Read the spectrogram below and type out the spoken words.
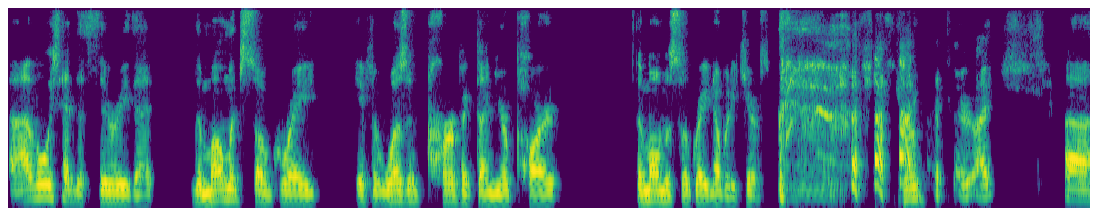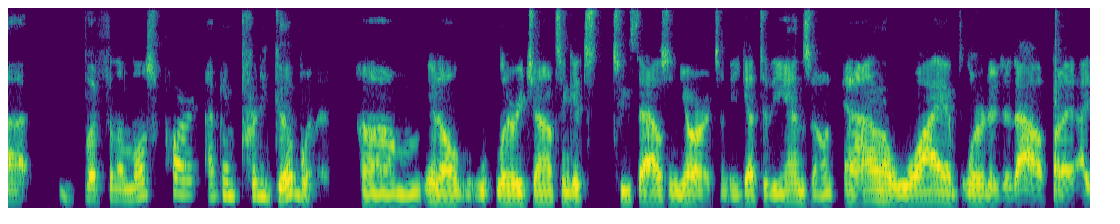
I've always had the theory that the moment's so great, if it wasn't perfect on your part, the moment's so great nobody cares. True. right. Uh, but for the most part, I've been pretty good with it. Um, you know, Larry Johnson gets 2,000 yards and he got to the end zone. And I don't know why I blurted it out, but I, I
